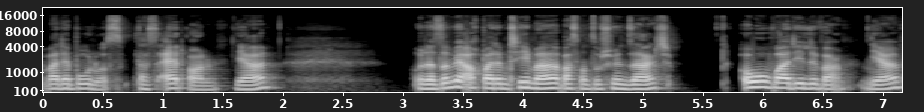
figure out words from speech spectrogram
war der Bonus, das Add-on, ja. Und da sind wir auch bei dem Thema, was man so schön sagt, over-deliver, ja.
